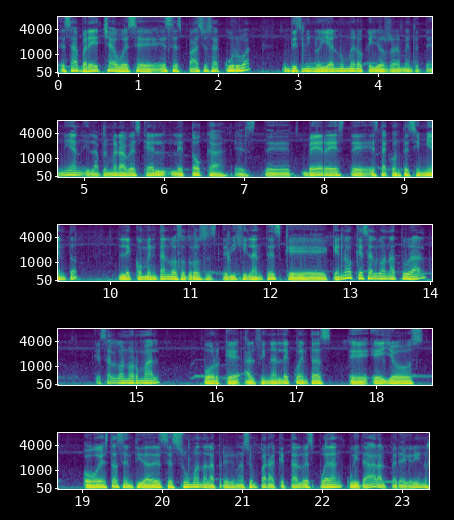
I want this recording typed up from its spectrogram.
esa brecha o ese, ese espacio, esa curva, disminuía el número que ellos realmente tenían y la primera vez que a él le toca este, ver este, este acontecimiento, le comentan los otros este, vigilantes que, que, no, que es algo natural, que es algo normal, porque al final de cuentas eh, ellos o estas entidades se suman a la peregrinación para que tal vez puedan cuidar al peregrino.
